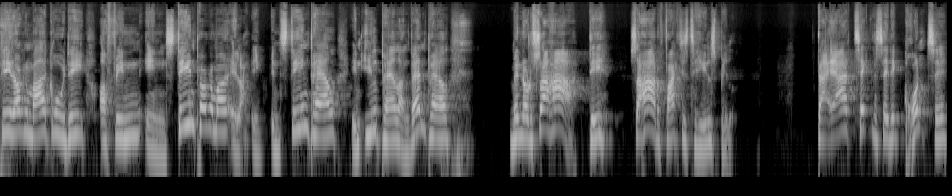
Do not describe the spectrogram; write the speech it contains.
Det er nok en meget god idé at finde en sten-Pokémon, eller en stenpal, en ildpal og en vandpal. Men når du så har det, så har du faktisk til hele spillet. Der er teknisk set ikke grund til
